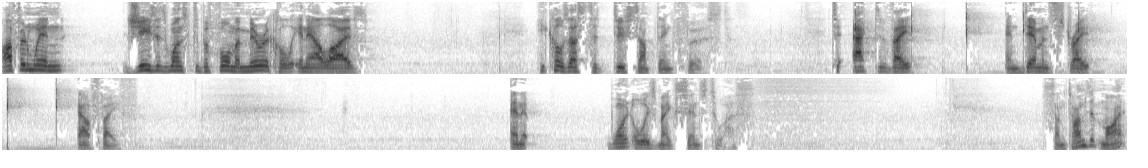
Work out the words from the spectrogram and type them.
Often, when Jesus wants to perform a miracle in our lives, he calls us to do something first, to activate and demonstrate our faith. And it won't always make sense to us. Sometimes it might,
